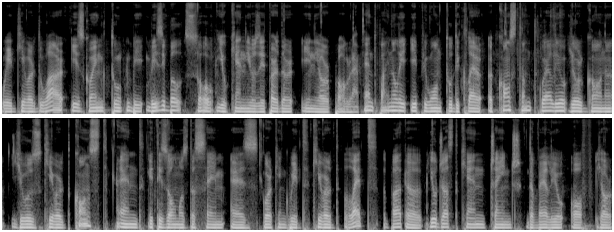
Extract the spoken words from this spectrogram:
with keyword var is going to be visible so you can use it further in your program. And finally, if you want to declare a constant value, you're gonna use keyword const and it is almost the same as working with keyword let but uh, you just can change the value of your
